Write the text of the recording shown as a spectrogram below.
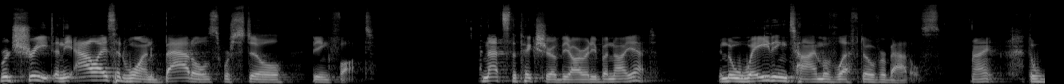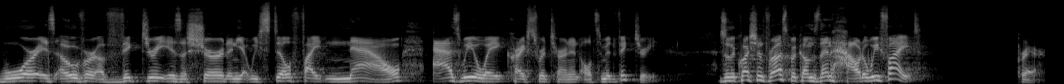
retreat and the Allies had won, battles were still being fought. And that's the picture of the already but not yet. In the waiting time of leftover battles, right? The war is over, a victory is assured, and yet we still fight now as we await Christ's return and ultimate victory. So the question for us becomes then how do we fight? Prayer.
